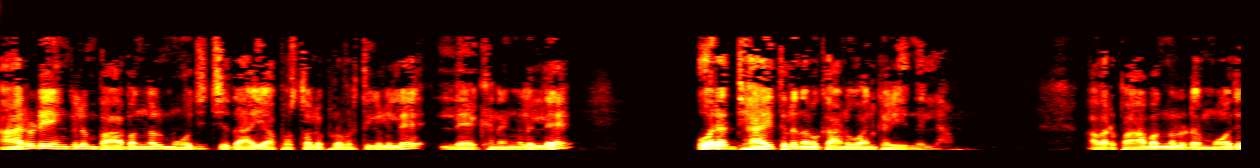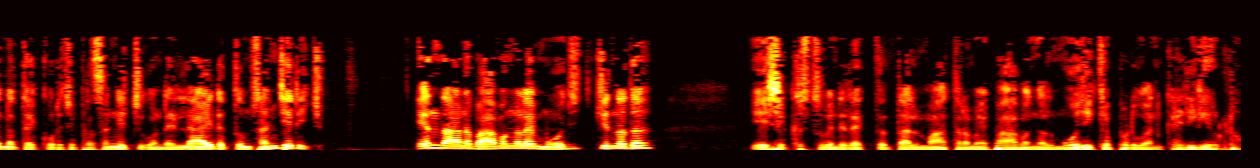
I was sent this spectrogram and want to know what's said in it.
ആരുടെയെങ്കിലും പാപങ്ങൾ മോചിച്ചതായി അപ്പസ്തോല പ്രവൃത്തികളിലെ ലേഖനങ്ങളിലെ ഒരധ്യായത്തിൽ നമുക്ക് കാണുവാൻ കഴിയുന്നില്ല. അവർ പാപങ്ങളുടെ മോചനത്തെക്കുറിച്ച് പ്രസംഗിച്ചുകൊണ്ട് എല്ലായിടത്തും സഞ്ചരിച്ചു. എന്താണ് പാപങ്ങളെ മോചിക്കുന്നത്? യേശുക്രിസ്തുവിന്റെ രക്തത്താൽ മാത്രമേ പാപങ്ങൾ മോചിക്കപ്പെടുവാൻ കഴിയുകയുള്ളൂ.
